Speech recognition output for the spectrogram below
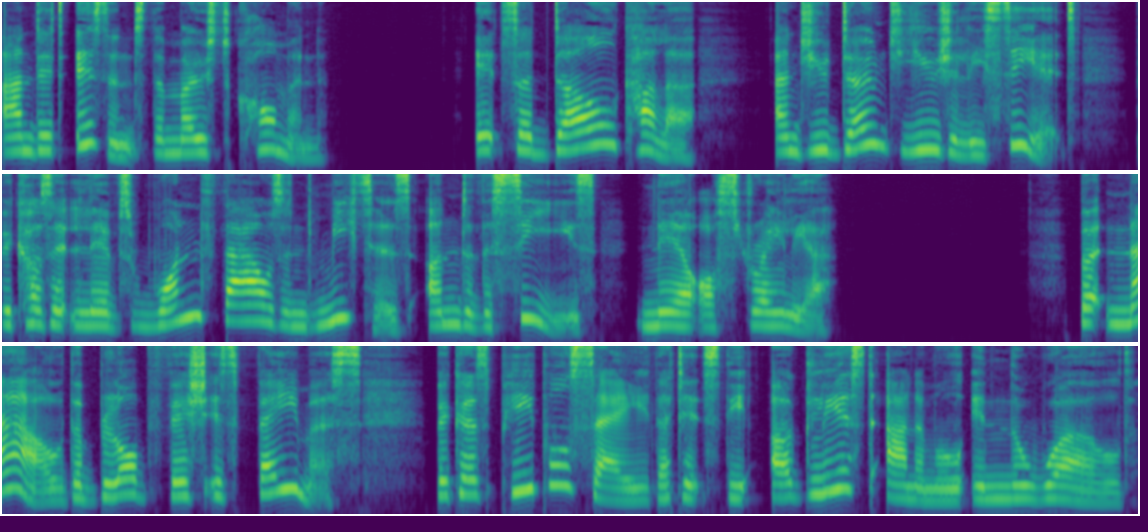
and it isn't the most common. It's a dull colour, and you don't usually see it because it lives 1,000 metres under the seas near Australia. But now the blobfish is famous because people say that it's the ugliest animal in the world.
